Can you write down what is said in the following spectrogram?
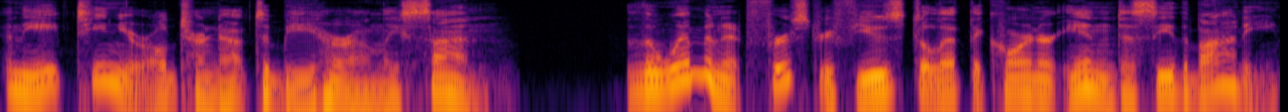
and the 18 year old turned out to be her only son. The women at first refused to let the coroner in to see the body.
